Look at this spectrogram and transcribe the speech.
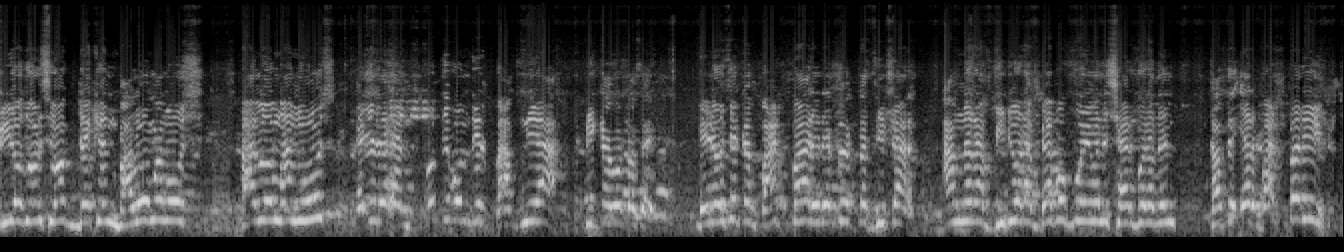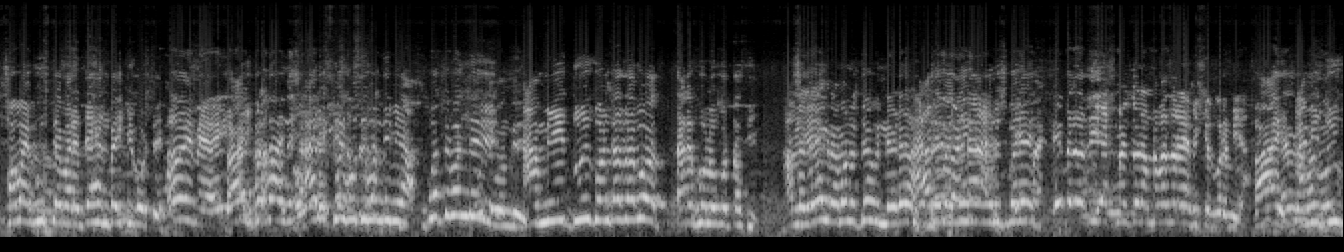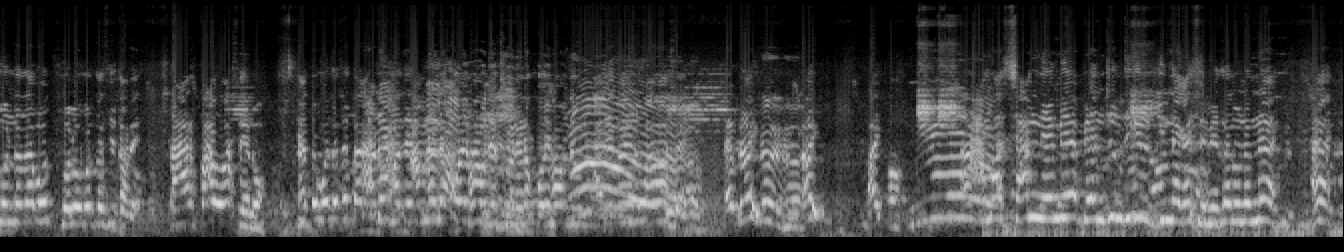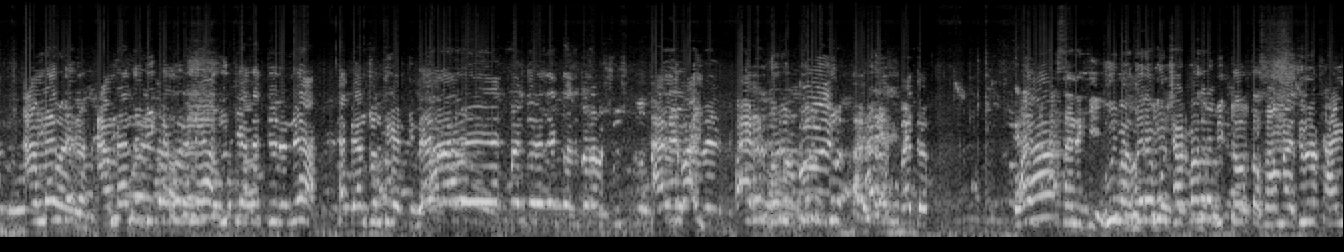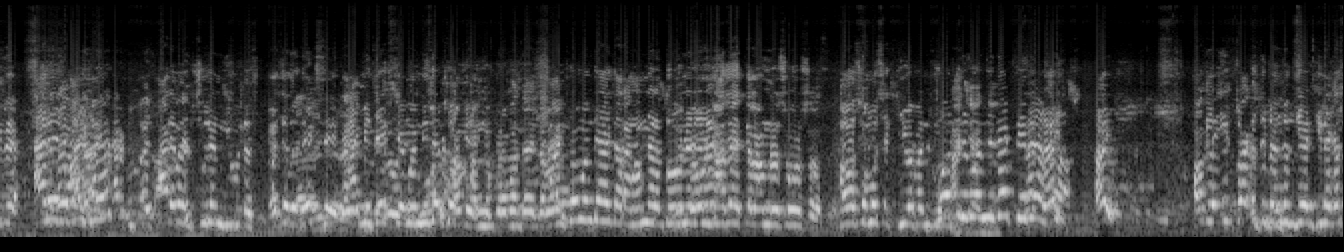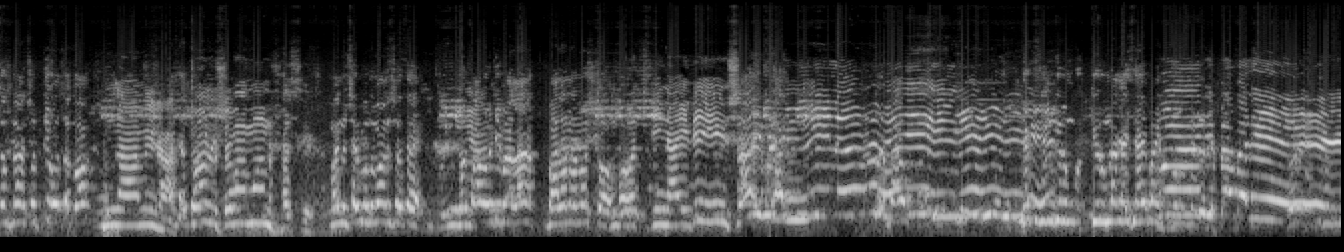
প্রিয় দর্শক দেখেন ভালো মানুষ ভালো মানুষ। এই যে দেখেন প্রতিবন্ধীর ভাব নিয়া ভিক্ষা করতেছে। এটা হচ্ছে একটা বাটপার এটা তো একটা আপনারা ভিডিওটা ব্যাপক পরিমাণে শেয়ার করে দেন যাতে এর বাটপারি সবাই বুঝতে পারে দেখেন ভাই কি করছে। ভাই, আরে কে প্রতিবন্ধী মিয়া? প্রতিবন্ধী। আমি দুই ঘণ্টা যাবত তারে ফলো করতেছি। আরে ভাই, মানুষ মানে ভাই আমি দুই ঘণ্টা যাবত ফলো করতেছি তারে। তার পাও আছে নো এত বলতেছে তার কই কই ভাই ভাই ভাই আমার সামনে মেয়ে বেঞ্চুন থেকে কিনা গেছে মেয়ে জানুন না হ্যাঁ আমরা আমরা যে ভিক্ষা করে নেয়া দুটি হাজার তুলে নেয়া হ্যাঁ বেঞ্চুন থেকে কিনে আরে এক ধরে দেখতেছি সুস্থ। আরে ভাই বাইরের গরু গরু গরু আরে ভাই দেখ। এটা আছে নাকি? দুই মাস ধরে মন ষাট মাস ধরে ভিক্ষা করতেছে আমরা ছিল না খাইলে আরে ভাই আরে ভাই শুনেন কি বলতেছে। আচ্ছা তো দেখছে আমি দেখছি আমার নিজের চোখে আমি প্রমাণ দেয় যারা আপনারা তো না যায় তাহলে আমরা সমস্যা আছে। হ্যাঁ সমস্যা কি হবে? প্রতিবন্ধী ব্যক্তি ভাই আগলে একটু আগে তুই ব্যঞ্জন দিয়ে কিনে গেছিস না সত্যি কথা কও। না আমি না। মানুষ আমার মানুষ আছে। মানুষের মতো মানুষ আছে। কথা ওটি বালা বালা না নষ্ট? চিনাই রে সাই ভাই কিরম কিরম লাগাইছে ভাই?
